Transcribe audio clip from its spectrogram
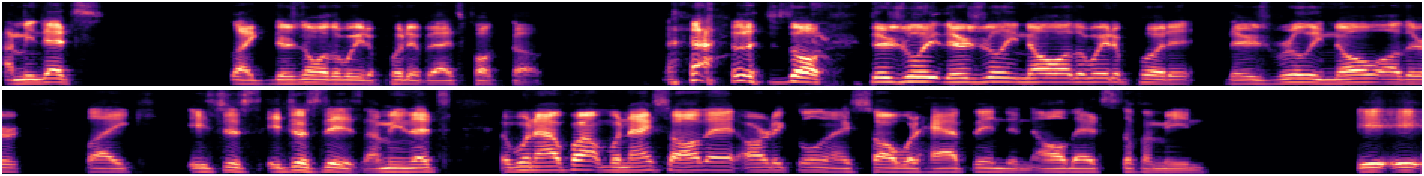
I mean that's like there's no other way to put it, but that's fucked up. so there's really there's really no other way to put it. There's really no other like it's just it just is. I mean that's when I found when I saw that article and I saw what happened and all that stuff. I mean, it, it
